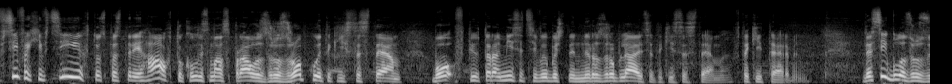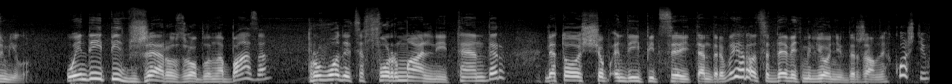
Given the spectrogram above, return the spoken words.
Всі фахівці, хто спостерігав, хто колись мав справу з розробкою таких систем, бо в півтора місяці, вибачте, не розробляються такі системи в такий термін. Для всіх було зрозуміло. У NDIP вже розроблена база, проводиться формальний тендер для того, щоб NDIP цей тендер виграла. Це 9 мільйонів державних коштів.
